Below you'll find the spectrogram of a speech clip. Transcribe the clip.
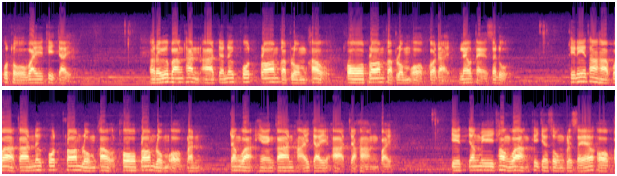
พุทโธไว้ที่ใจ หรือบางท่านอาจจะนึกพุทพร้อมกับลมเข้า โธพร้อมกับลมออกก็ได้ แล้วแต่สะดวก ทีนี้ถ้าหากว่าการนึกพุทพร้อมลมเข้าโทพร้อมลมออกนั้น จังหวะแห่งการหายใจอาจจะห่างไป จิตยังมีช่องว่างที่จะส่งกระแสออกไป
